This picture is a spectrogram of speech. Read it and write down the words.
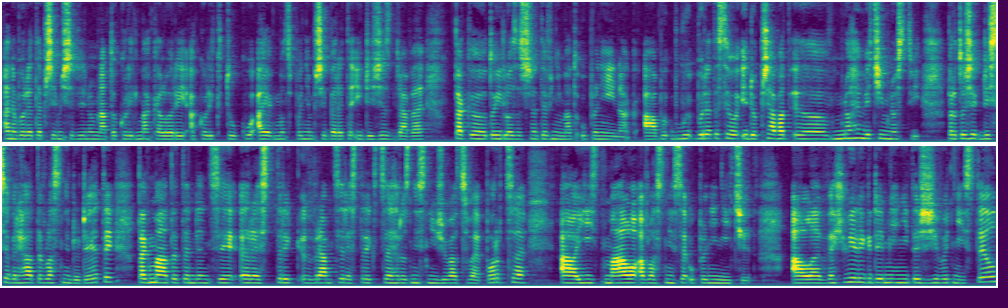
a nebudete přemýšlet jenom na to, kolik má kalorií a kolik tuku a jak moc po něm přiberete, i když je zdravé, tak eh, to jídlo začnete vnímat úplně jinak. A budete si ho i dopřávat eh, v mnohem větším množství, protože když se vrháte vlastně do diety, tak máte tendenci restrik, v rámci restrikce hrozně snižovat své porce a jíst málo a vlastně se úplně ničit. Ale ve chvíli, kdy měníte životní styl,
